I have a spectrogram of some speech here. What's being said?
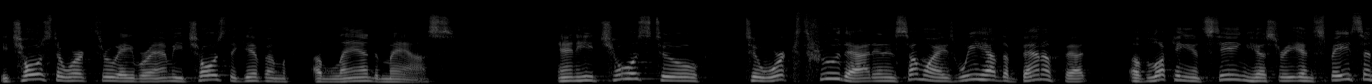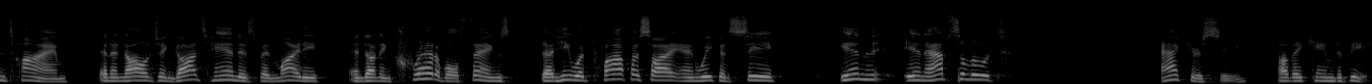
He chose to work through Abraham. He chose to give him a land mass. And he chose to, to work through that. And in some ways, we have the benefit of looking and seeing history in space and time and acknowledging God's hand has been mighty and done incredible things that he would prophesy and we could see in, in absolute accuracy how they came to be.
